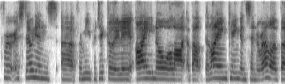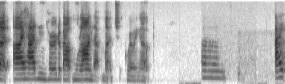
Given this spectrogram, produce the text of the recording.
for Estonians uh, for me particularly I know a lot about The Lion King and Cinderella but I hadn't heard about Mulan that much growing up Um, I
